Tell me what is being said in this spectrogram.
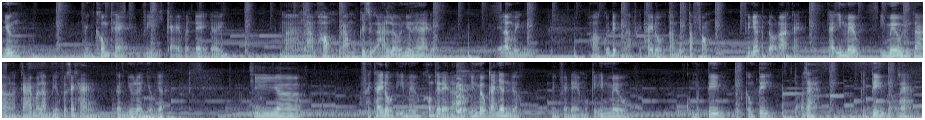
Nhưng mình không thể vì cái vấn đề đấy mà làm hỏng cả một cái dự án lớn như thế này được. Thế là mình Ờ, quyết định là phải thay đổi toàn bộ tác phong. Thứ nhất đó là cái cái email. Email chúng ta là cái mà làm việc với khách hàng gần như là nhiều nhất. Thì uh, phải thay đổi cái email. Không thể để là một email cá nhân được. Mình phải để một cái email của một team một công ty rõ ràng. Một cái team rõ ràng.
